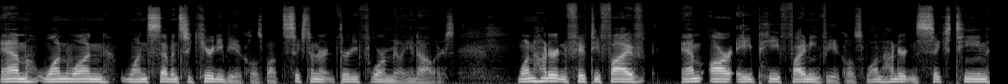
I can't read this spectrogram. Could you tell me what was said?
M1117 security vehicles, about $634 million. 155 MRAP fighting vehicles, $116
